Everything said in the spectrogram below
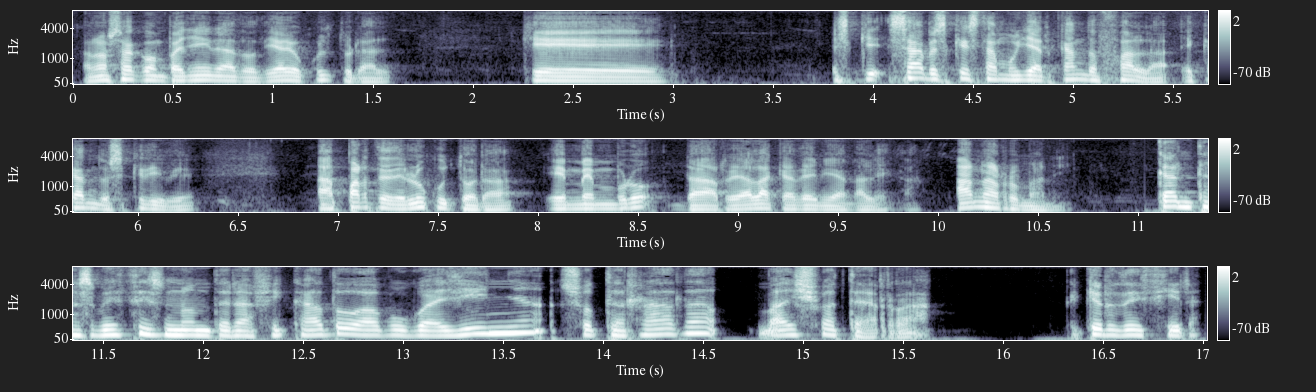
a nosa compañeira do Diario Cultural, que es que sabes que esta muller cando fala e cando escribe, aparte de locutora, é membro da Real Academia Galega. Ana Romaní. Cantas veces non terá ficado a bugalliña soterrada baixo a terra Quero dicir,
